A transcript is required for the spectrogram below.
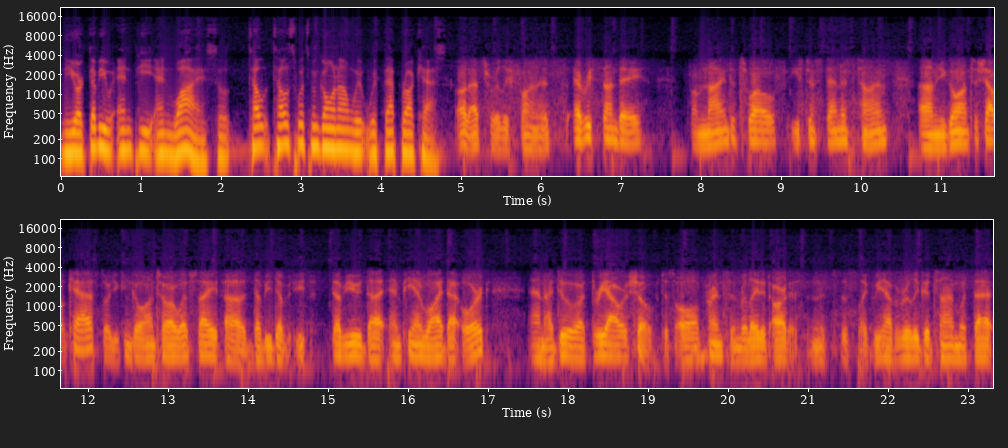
New York WNPNY. So tell tell us what's been going on with, with that broadcast. Oh, that's really fun. It's every Sunday from 9 to 12 Eastern Standard Time. Um, you go on to Shoutcast or you can go on to our website, uh, www.npny.org, and I do a three-hour show, just all Prince and related artists, and it's just like we have a really good time with that.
